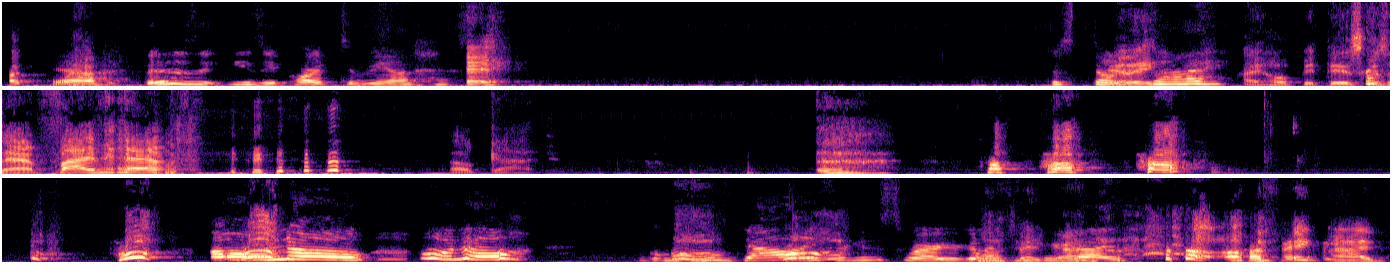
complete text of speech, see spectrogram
What Yeah, happened? this is the easy part, to be honest. Eh, Just don't Really? die. I hope it is because I have five health. oh god. Ugh. Ha, ha, ha. Oh no! Oh no! Go- Move down! I freaking swear you're gonna Oh, thank freaking God. die. oh, thank God.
